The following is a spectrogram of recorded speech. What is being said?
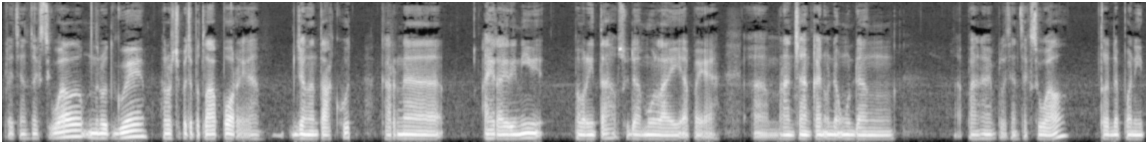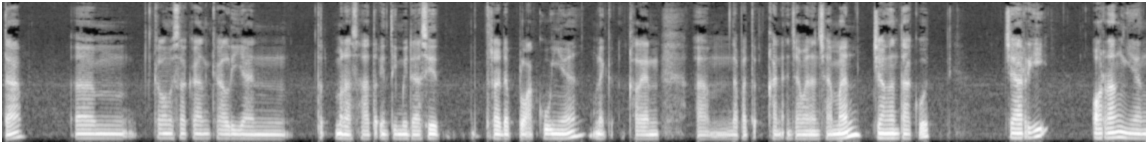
pelecehan seksual menurut gue harus cepat-cepat lapor ya jangan takut karena akhir-akhir ini pemerintah sudah mulai apa ya merancangkan undang-undang apa namanya pelecehan seksual terhadap wanita. Um, kalau misalkan kalian ter merasa terintimidasi terhadap pelakunya, mereka kalian um, dapatkan ancaman-ancaman, jangan takut, cari orang yang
